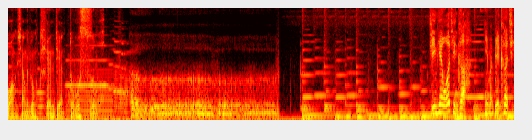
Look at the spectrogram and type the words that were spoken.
妄想用甜点毒死我。今天我请客，你们别客气，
